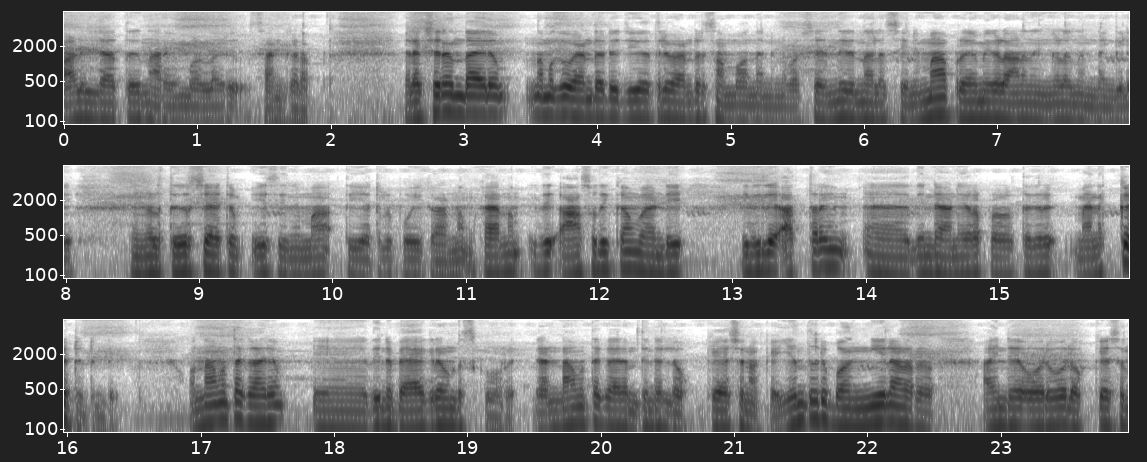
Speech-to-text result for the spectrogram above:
ആളില്ലാത്തതെന്ന് അറിയുമ്പോൾ ഉള്ളൊരു സങ്കടം. എലക്ഷൻ എന്തായാലും നമുക്ക് വേണ്ട ഒരു ജീവിതത്തിൽ വേണ്ട ഒരു സംഭവം തന്നെയാണ്. പക്ഷേ എന്നിരുന്നാലും സിനിമാ പ്രേമികളാണ് നിങ്ങളെന്നുണ്ടെങ്കിൽ നിങ്ങൾ തീർച്ചയായിട്ടും ഈ സിനിമ തിയേറ്ററിൽ പോയി കാണണം. കാരണം ഇത് ആസ്വദിക്കാൻ വേണ്ടി ഇതിൽ അത്രയും ഇതിന്റെ അണിയറ പ്രവർത്തകർ മെനക്കെട്ടിട്ടുണ്ട്. ഒന്നാമത്തെ കാര്യം ഇതിന്റെ ബാക്ക്ഗ്രൗണ്ട് സ്കോർ രണ്ടാമത്തെ കാര്യം ഇതിന്റെ ലൊക്കേഷനൊക്കെ എന്തൊരു ഭംഗിയിലാണ് അറിയോ? അതിന്റെ ഓരോ ലൊക്കേഷൻ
